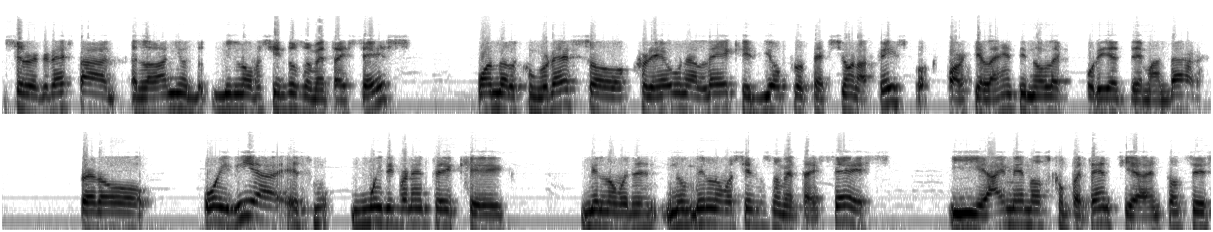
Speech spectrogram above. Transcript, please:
se regresa el año 1996 cuando el Congreso creó una ley que dio protección a Facebook para que la gente no le podía demandar. Pero hoy día es mu- muy diferente que 19- no, 1996 y hay menos competencia. Entonces,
